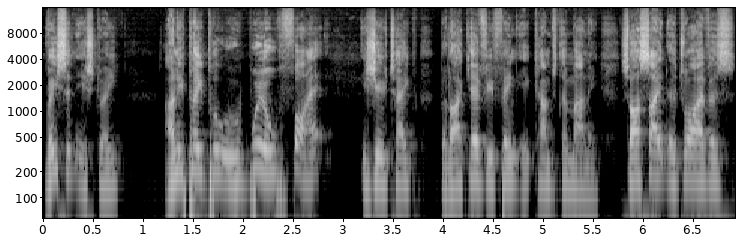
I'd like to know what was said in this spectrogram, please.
recent history, only people who will fight is UTAG. But like everything, it comes to money. So I say to the drivers,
